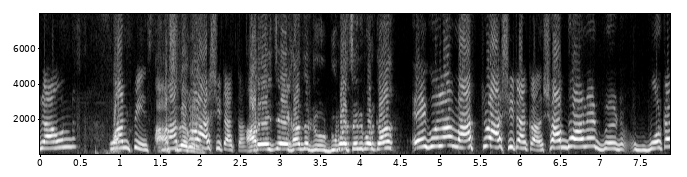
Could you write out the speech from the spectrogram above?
গ্রাউন্ড ওয়ান পিস মাত্র টাকা করে। আশি টাকা। আর এই যে এখানে দুবাই চেরি বোরকা? এগুলো মাত্র আশি টাকা। সব ধরনের বোরকা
